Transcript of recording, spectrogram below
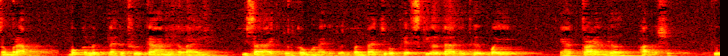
សម្រាប់បុគ្គលិកដែលទៅធ្វើការនៅកន្លែងវិស័យឯកជនក្រុមហ៊ុនឯកជនប៉ុន្តែជាប្រភេទ skill តើយើងធ្វើ3គេហៅ triangle partnership គឺ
